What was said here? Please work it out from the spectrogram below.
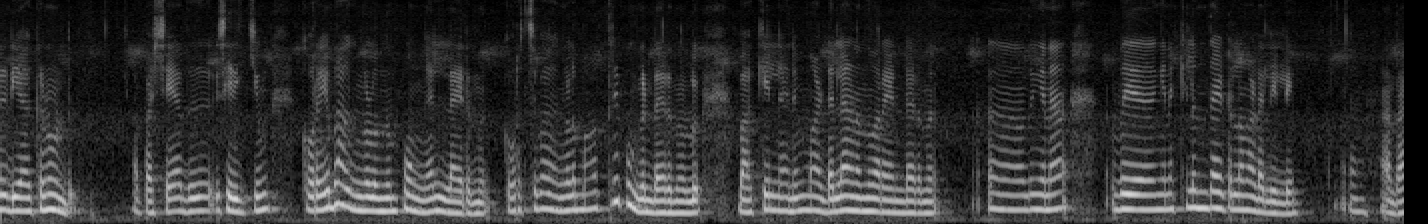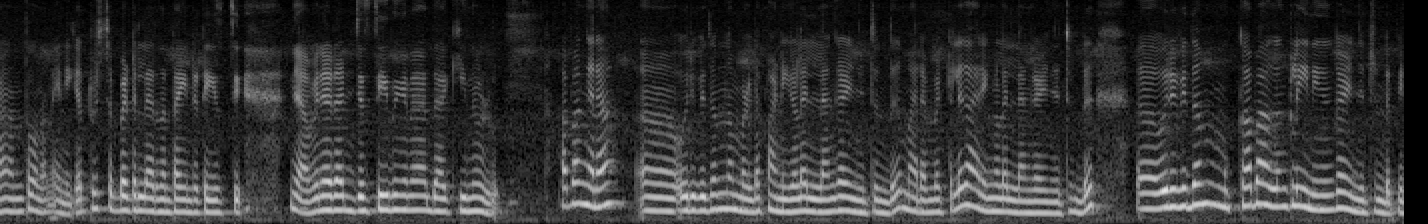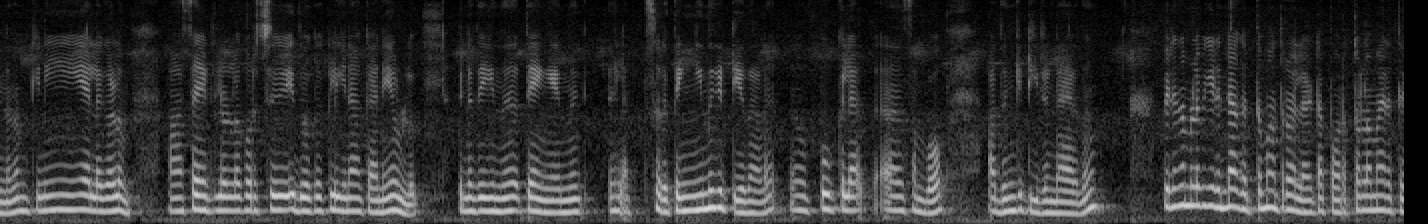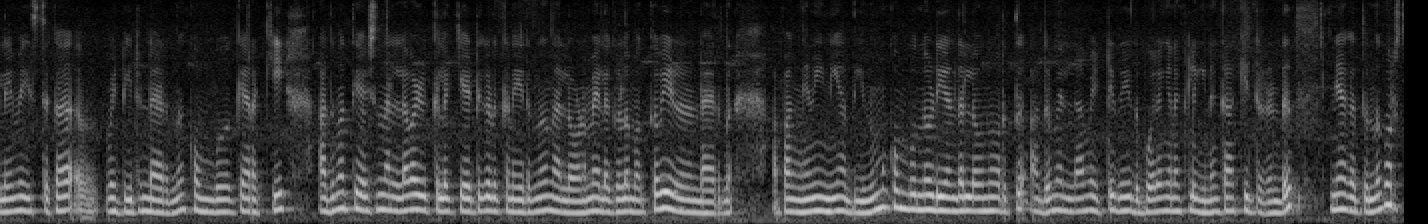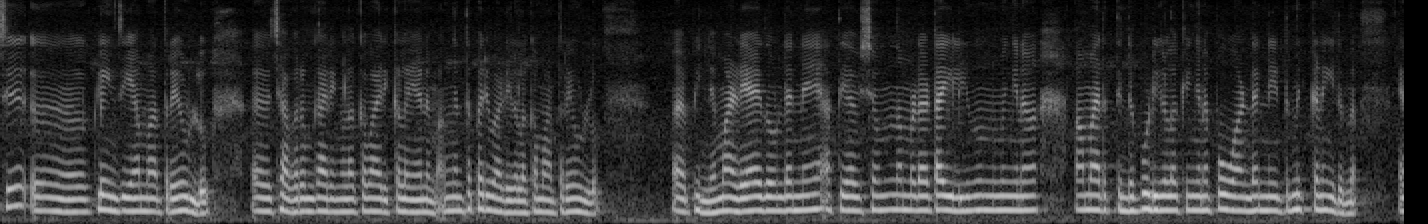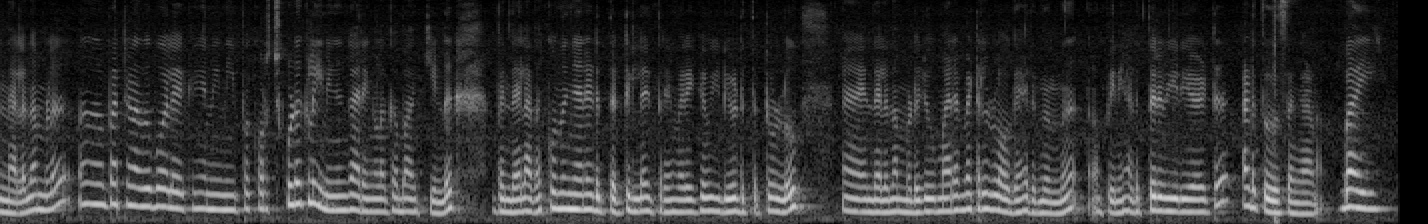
റെഡിയാക്കണമുണ്ട്. പക്ഷേ അത് ശരിക്കും കുറേ ഭാഗങ്ങളൊന്നും പൊങ്ങല്ലായിരുന്നു. കുറച്ച് ഭാഗങ്ങൾ മാത്രമേ പൊങ്ങുണ്ടായിരുന്നുള്ളൂ ബാക്കി എല്ലാവരും മടലാണെന്ന് പറയണ്ടായിരുന്നു. അതിങ്ങനെ ഇങ്ങനെ കിളന്തായിട്ടുള്ള മടലില്ലേ? അതാണെന്ന് തോന്നുന്നത് എനിക്കത്ര ഇഷ്ടപ്പെട്ടില്ലായിരുന്നു കേട്ടോ അതിന്റെ ടേസ്റ്റ് ഞാൻ പിന്നെ ഒരു അഡ്ജസ്റ്റ് ചെയ്ത് ഇങ്ങനെ ഇതാക്കിയെന്നേ ഉള്ളൂ. അപ്പം അങ്ങനെ ഒരുവിധം നമ്മളുടെ പണികളെല്ലാം കഴിഞ്ഞിട്ടുണ്ട്. മരം വെട്ടൽ കാര്യങ്ങളെല്ലാം കഴിഞ്ഞിട്ടുണ്ട്. ഒരുവിധം മുക്കാ ഭാഗം ക്ലീനിങ്ങും കഴിഞ്ഞിട്ടുണ്ട്. പിന്നെ നമുക്കിനി ഈ ഇലകളും ആ സൈഡിലുള്ള കുറച്ച് ഇതൊക്കെ ക്ലീൻ ആക്കാനേ ഉള്ളൂ. പിന്നെ തേങ്ങയിൽ നിന്ന് അല്ല സോറി തെങ്ങിൽ നിന്ന് കിട്ടിയതാണ് പൂക്കല സംഭവം. അതും കിട്ടിയിട്ടുണ്ടായിരുന്നു. പിന്നെ നമ്മൾ വീടിന്റെ അകത്ത് മാത്രമല്ല കേട്ടോ. പുറത്തുള്ള മരത്തിലെയും വേസ്റ്റൊക്കെ വെട്ടിയിട്ടുണ്ടായിരുന്നു. കൊമ്പൊക്കെ ഇറക്കി അതും അത്യാവശ്യം നല്ല വഴുക്കലൊക്കെ ആയിട്ട് കിടക്കണമായിരുന്നു നല്ലോണം ഇലകളും ഒക്കെ വീഴുന്നുണ്ടായിരുന്നു അപ്പം അങ്ങനെ ഇനി അതിൽ നിന്നും കൊമ്പൊന്നും ഒടിയണ്ടല്ലോ എന്ന് ഓർത്ത് അതും എല്ലാം വെട്ടി ഇത് ഇതുപോലെ ഇങ്ങനെ ക്ലീനൊക്കെ ആക്കിയിട്ടിട്ടുണ്ട്. ഇനി അകത്തുനിന്ന് കുറച്ച് ക്ലീൻ ചെയ്യാൻ മാത്രമേ ഉള്ളൂ. ചവറും കാര്യങ്ങളൊക്കെ വാരിക്കളയാനും അങ്ങനത്തെ പരിപാടികളൊക്കെ മാത്രമേ ഉള്ളൂ. പിന്നെ മഴയായതുകൊണ്ട് തന്നെ അത്യാവശ്യം നമ്മുടെ ടൈലിൽ നിന്നൊന്നും ഇങ്ങനെ ആ മരത്തിന്റെ പൊടികളൊക്കെ ഇങ്ങനെ പോവാണ്ട് തന്നെ ഇട്ട് നിൽക്കണമായിരുന്നു എന്നാലും നമ്മൾ പറ്റണത് പോലെയൊക്കെ ഇങ്ങനെ ഇനിയിപ്പോൾ കുറച്ചുകൂടെ ക്ലീനിങ്ങും കാര്യങ്ങളൊക്കെ ബാക്കിയുണ്ട്. അപ്പോൾ എന്തായാലും അതൊക്കെ ഒന്നും ഞാൻ എടുത്തിട്ടില്ല. ഇത്രയും വരെയൊക്കെ വീഡിയോ എടുത്തിട്ടുള്ളൂ. എന്തായാലും നമ്മുടെ ഒരു മരം വെട്ടൽ വ്ളോഗായിരുന്നു ഇന്ന്. പിന്നെ അടുത്തൊരു വീഡിയോ ആയിട്ട് അടുത്ത ദിവസം കാണാം. ബൈ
